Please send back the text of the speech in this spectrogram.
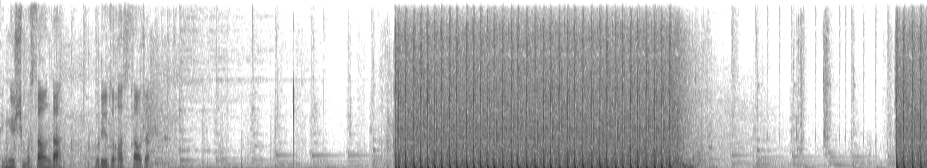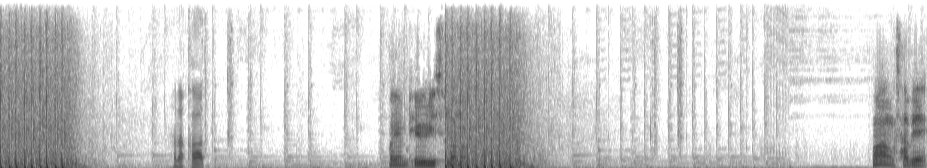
(165) 싸운다 우리도 가서 싸우자 하나 컷 과연 배율이 있으려나? 왕 4배.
